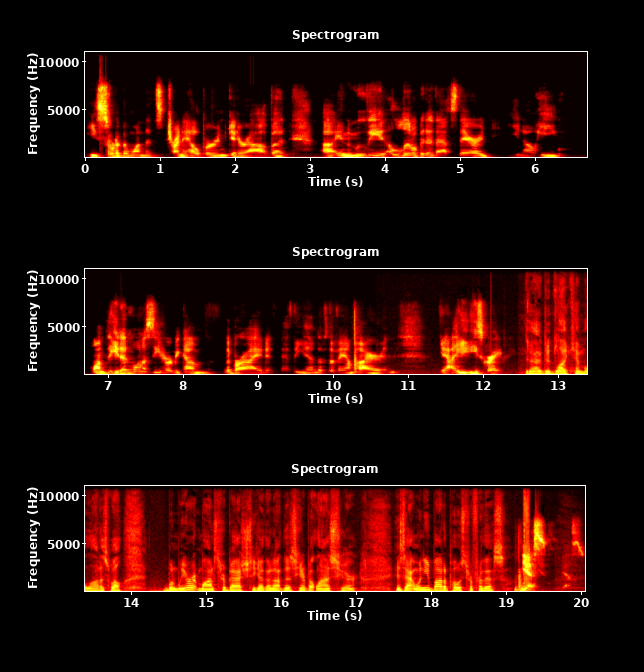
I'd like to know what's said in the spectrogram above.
he's sort of the one that's trying to help her and get her out. But uh, in the movie, a little bit of that's there, and you know he want he doesn't want to see her become the bride at the end of the vampire, and yeah, he, he's great. Yeah, I did like him a lot as well. When we were at Monster Bash together, not this year, but last year, is that when you bought a poster for this? Yes, yes.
